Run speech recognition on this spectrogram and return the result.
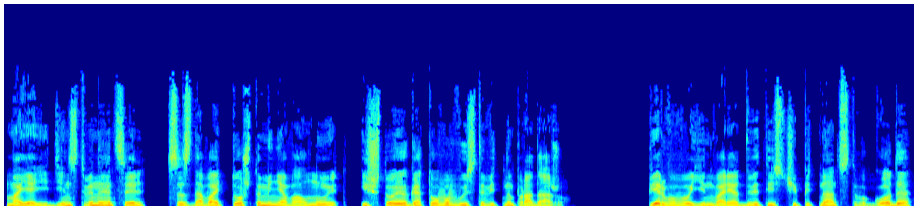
Моя единственная цель — создавать то, что меня волнует и что я готова выставить на продажу. 1 января 2015 года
